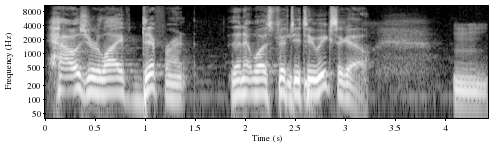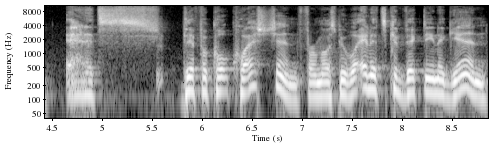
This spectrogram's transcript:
how's your life different than it was 52 weeks ago? Mm. And it's difficult question for most people, and it's convicting again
